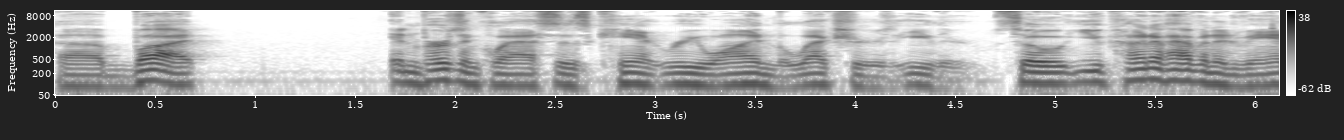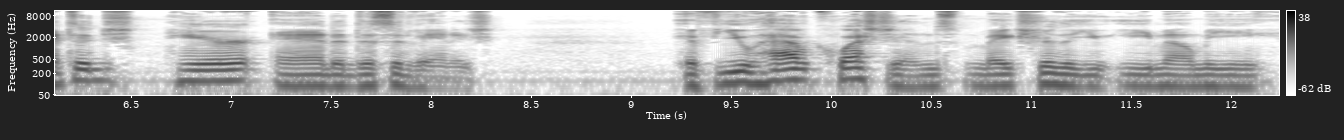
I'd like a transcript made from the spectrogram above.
Uh, but in person classes can't rewind the lectures either. So you kind of have an advantage here and a disadvantage. If you have questions, make sure that you email me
